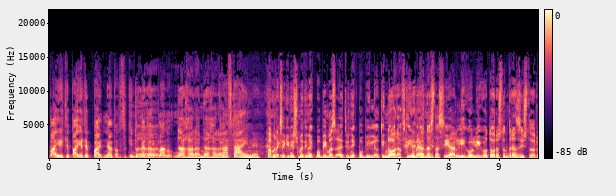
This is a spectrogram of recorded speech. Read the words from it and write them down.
πάει, έρχεται, πάει, έρχεται, πάει μια το αυτοκίνητο, μια το αεροπλάνο. Μια χαρά, μια χαρά. εκεί. Αυτά είναι. Πάμε να ξεκινήσουμε την εκπομπή μας. Ε, την εκπομπή, λέω. Την ώρα αυτή με Αναστασία λίγο-λίγο τώρα στον τρανζίστορ.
